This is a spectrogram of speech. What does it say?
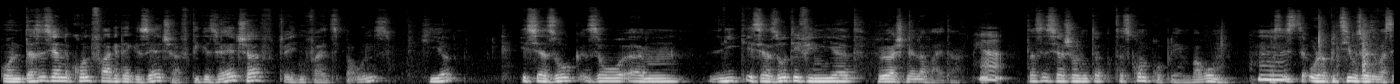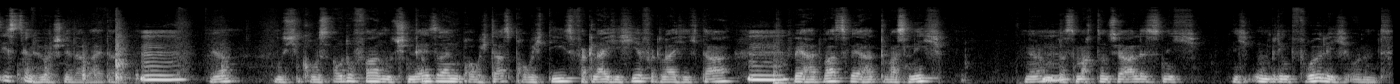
Und das ist ja eine Grundfrage der Gesellschaft. Die Gesellschaft, jedenfalls bei uns hier, ist ja so, so ähm, liegt, ist ja so definiert, höher, schneller, weiter. ja. Das ist ja schon da- das Grundproblem. Warum? Was ist oder beziehungsweise was ist denn höher, schneller, weiter? Ja, muss ich ein großes Auto fahren, muss schnell sein, brauche ich das, brauche ich dies, vergleiche ich hier, vergleiche ich da, wer hat was, wer hat was nicht. Ja, Das macht uns ja alles nicht, nicht unbedingt fröhlich und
